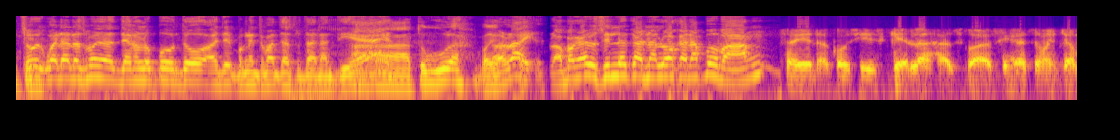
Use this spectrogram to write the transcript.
So kepada anda semua Jangan lupa untuk Ajak pantas petang nanti eh. Ah, tunggulah. Alright. Abang Galuh silakan Nak luahkan apa bang? Saya nak kongsi sikit lah sebab saya rasa macam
